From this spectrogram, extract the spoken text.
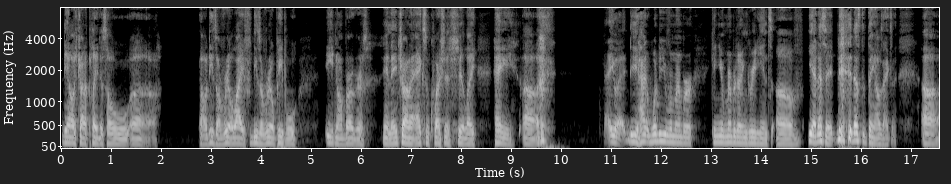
they always try to play this whole uh oh these are real life these are real people eating our burgers and they try to ask some questions shit like hey uh hey do you how, what do you remember? Can you remember the ingredients of yeah that's it. That's the thing i was asking. Uh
